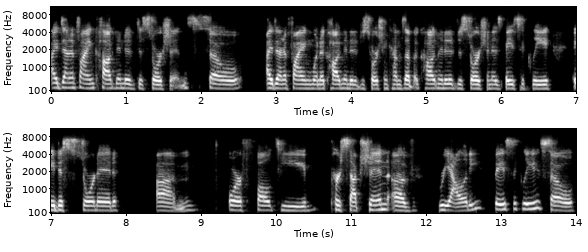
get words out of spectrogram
identifying cognitive distortions. So identifying when a cognitive distortion comes up, a cognitive distortion is basically a distorted um, or faulty perception of reality, basically. So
